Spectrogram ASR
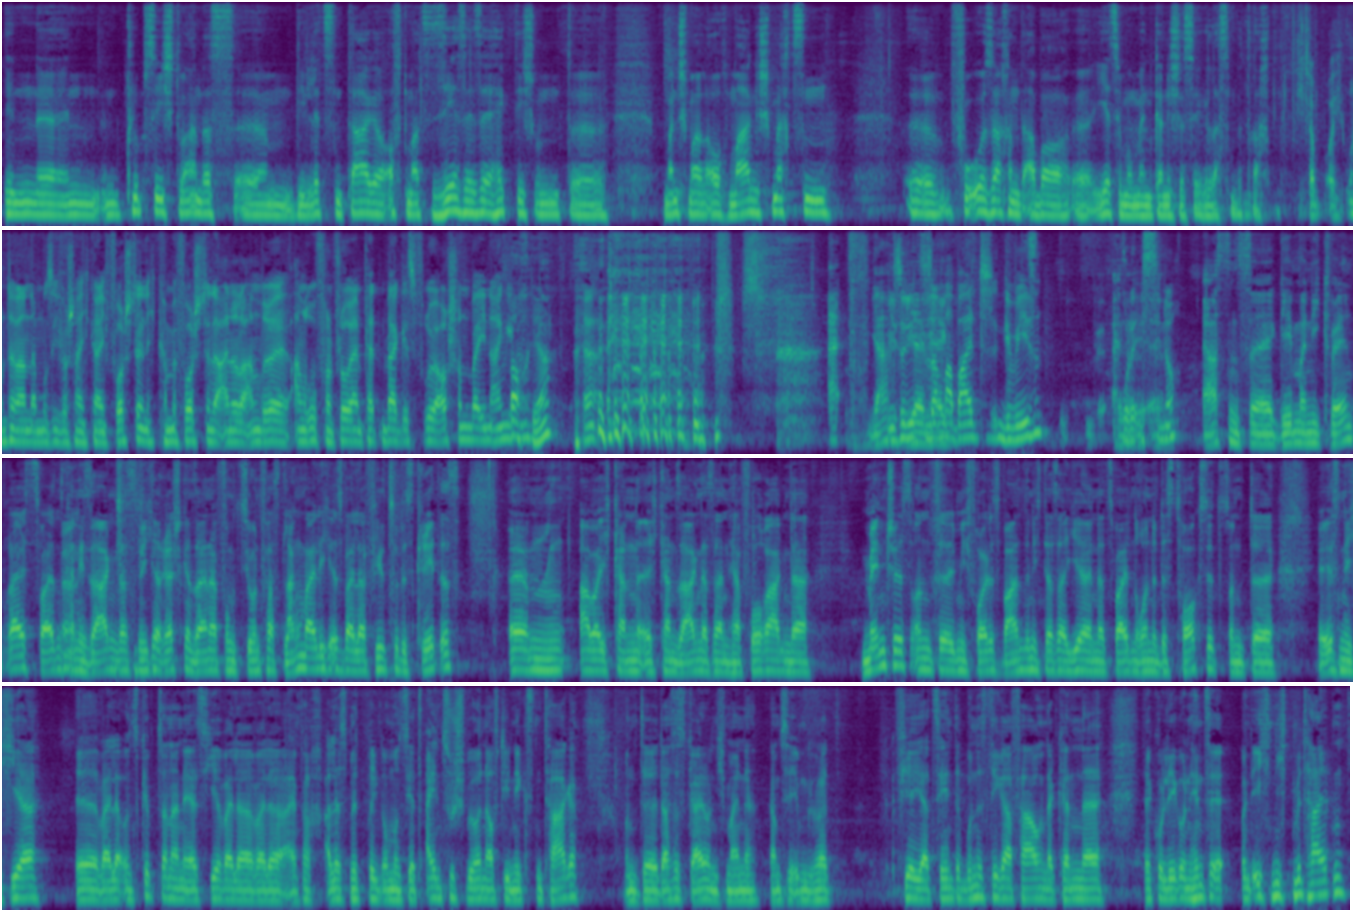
In, äh, in, in Clubsicht waren das ähm, die letzten Tage oftmals sehr, sehr, sehr hektisch und äh, manchmal auch Magenschmerzen äh, verursachend, aber äh, jetzt im Moment kann ich das sehr gelassen betrachten. Ich glaube, euch untereinander muss ich wahrscheinlich gar nicht vorstellen. Ich kann mir vorstellen, der ein oder andere Anruf von Florian Plettenberg ist früher auch schon bei Ihnen eingegangen. Ach ja? Ja. Äh, ja. Wie ist so die Zusammenarbeit gewesen? Also, oder ist sie noch? Erstens äh, geben wir nie Quellenpreis. Zweitens ja. kann ich sagen, dass Michael Reschke in seiner Funktion fast langweilig ist, weil er viel zu diskret ist. Ähm, aber ich kann, ich kann sagen, dass er ein hervorragender Mensch ist und äh, mich freut es wahnsinnig, dass er hier in der zweiten Runde des Talks sitzt und äh, er ist nicht hier, äh, weil er uns gibt, sondern er ist hier, weil er, weil er einfach alles mitbringt, um uns jetzt einzuschwören auf die nächsten Tage und äh, das ist geil und ich meine, wir haben es ja eben gehört, vier Jahrzehnte Bundesliga-Erfahrung, da können äh, der Kollege und Hinze und ich nicht mithalten.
